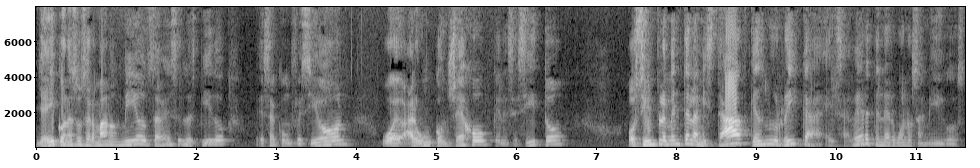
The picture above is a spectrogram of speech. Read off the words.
Y ahí con esos hermanos míos a veces les pido esa confesión o algún consejo que necesito, o simplemente la amistad, que es muy rica, el saber tener buenos amigos,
